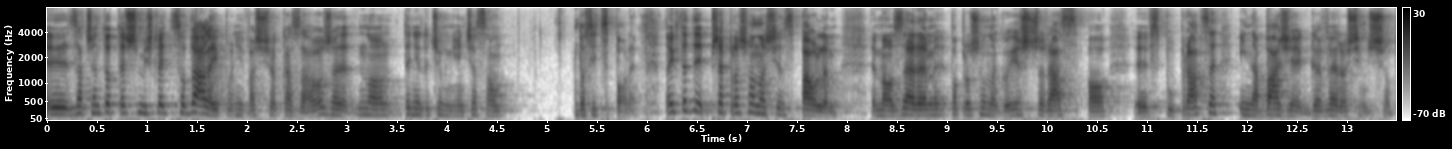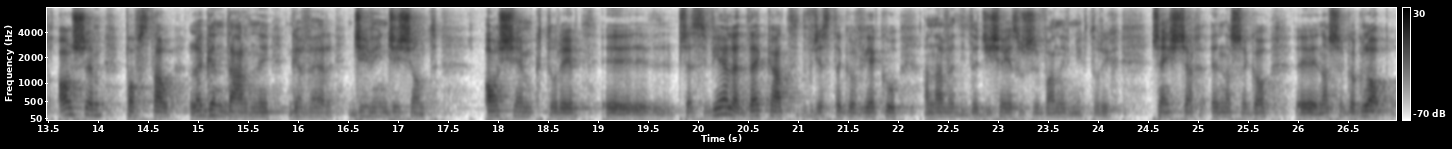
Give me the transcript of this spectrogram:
y, zaczęto też myśleć co dalej, ponieważ się okazało, że no, te niedociągnięcia są dosyć spore. No i wtedy przeproszono się z Paulem Mauserem, poproszono go jeszcze raz o y, współpracę i na bazie Gewehr 88 powstał legendarny Gewehr 98, który y, przez wiele dekad XX wieku, a nawet i do dzisiaj jest używany w niektórych częściach y, naszego, y, naszego globu.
